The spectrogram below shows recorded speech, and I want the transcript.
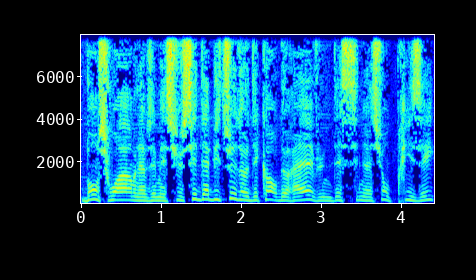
Bonsoir, mesdames et messieurs. C'est d'habitude un décor de rêve, une destination prisée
